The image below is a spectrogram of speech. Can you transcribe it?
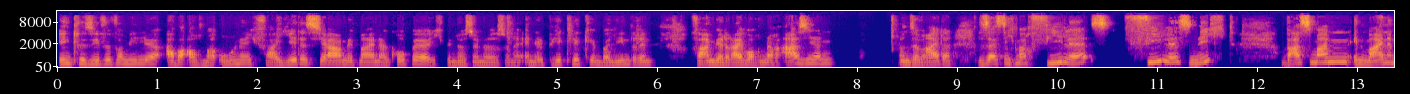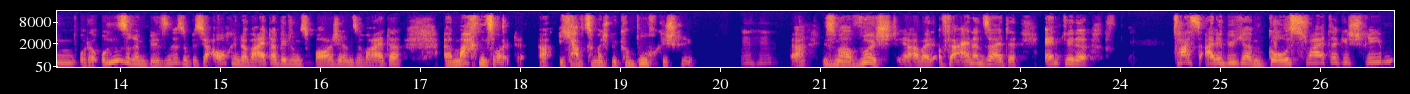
inklusive Familie, aber auch mal ohne. Ich fahre jedes Jahr mit meiner Gruppe, ich bin da so eine, so eine NLP-Clique in Berlin drin, fahren wir drei Wochen nach Asien und so weiter. Das heißt, ich mache vieles, vieles nicht, was man in meinem oder unserem Business, du bist ja auch in der Weiterbildungsbranche und so weiter, äh, machen sollte. Ja, ich habe zum Beispiel kein Buch geschrieben. Mhm. Ja, ist mal wurscht, ja, weil auf der einen Seite entweder fast alle Bücher haben Ghostwriter geschrieben,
